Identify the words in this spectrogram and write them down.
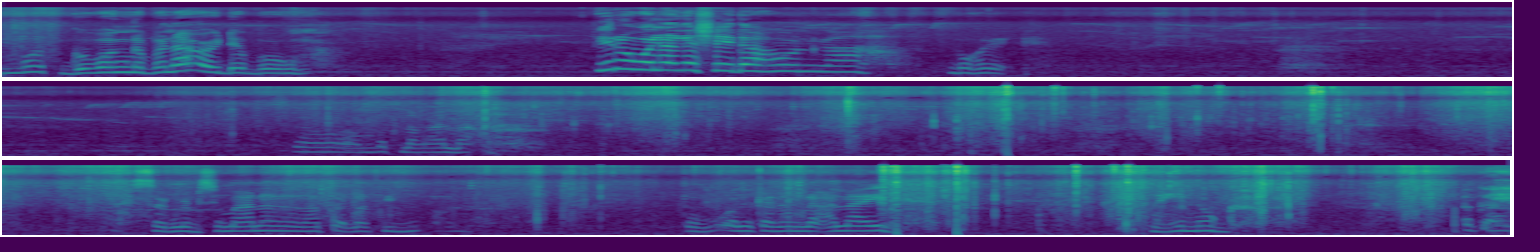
Ambot, guwang na ba na or dabong? Pero wala na siya dahon nga buhi. So, ambot lang ana. Sunod semana na nato natin. Tubuan ka ng naanay. Mahinog. Agay.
